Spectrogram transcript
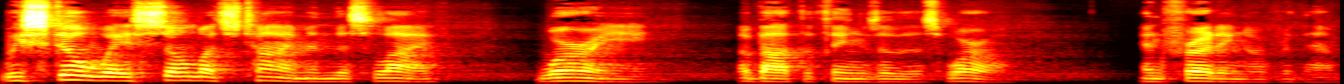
we still waste so much time in this life worrying about the things of this world and fretting over them.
